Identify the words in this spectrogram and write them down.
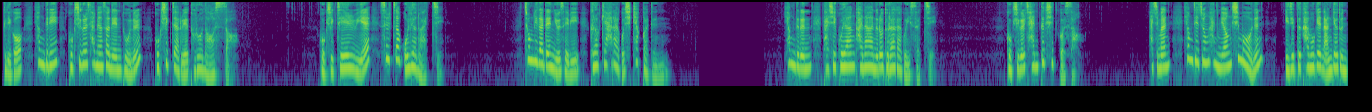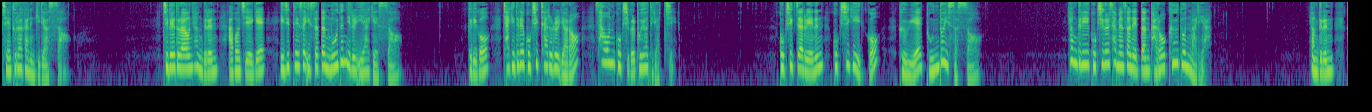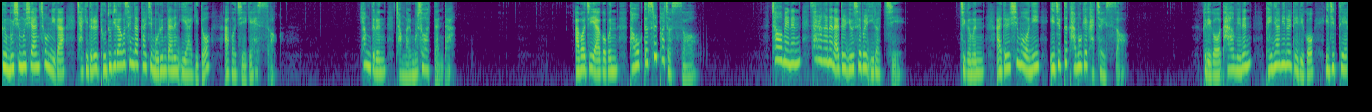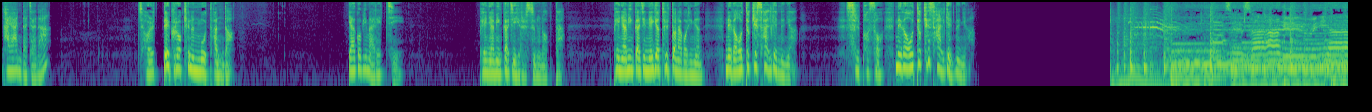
그리고 형들이 곡식을 사면서 낸 돈을 곡식 자루에 도로 넣었어. 곡식 제일 위에 슬쩍 올려놓았지. 총리가 된 요셉이 그렇게 하라고 시켰거든. 형들은 다시 고향 가나안으로 돌아가고 있었지. 곡식을 잔뜩 싣고서. 하지만 형제 중 한 명 시므온은 이집트 감옥에 남겨둔 채 돌아가는 길이었어. 집에 돌아온 형들은 아버지에게 이집트에서 있었던 모든 일을 이야기했어. 그리고 자기들의 곡식 자루를 열어 사온 곡식을 보여드렸지. 곡식 자루에는 곡식이 있고 그 위에 돈도 있었어. 형들이 곡식을 사면서 냈던 바로 그 돈 말이야. 형들은 그 무시무시한 총리가 자기들을 도둑이라고 생각할지 모른다는 이야기도 아버지에게 했어. 형들은 정말 무서웠단다. 아버지 야곱은 더욱더 슬퍼졌어. 처음에는 사랑하는 아들 요셉을 잃었지. 지금은 아들 시므온이 이집트 감옥에 갇혀 있어. 그리고 다음에는 베냐민을 데리고 이집트에 가야 한다잖아. 절대 그렇게는 못한다. 야곱이 말했지. 베냐민까지 잃을 수는 없다. 베냐민까지 내 곁을 떠나버리면 내가 어떻게 살겠느냐. 슬퍼서 내가 어떻게 살겠느냐. 온 세상을 위한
